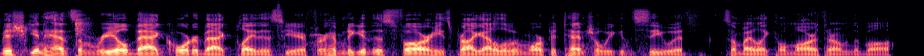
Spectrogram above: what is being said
Michigan had some real bad quarterback play this year. For him to get this far, he's probably got a little bit more potential we can see with somebody like Lamar throwing the ball.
